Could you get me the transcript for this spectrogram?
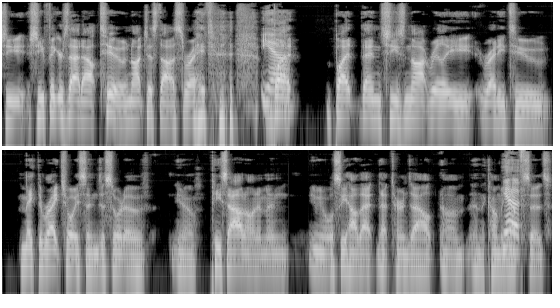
she she figures that out too, not just us, right? Yeah. But but then she's not really ready to make the right choice and just sort of, you know, peace out on him and you know, we'll see how that that turns out um in the coming Yeah, episodes.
